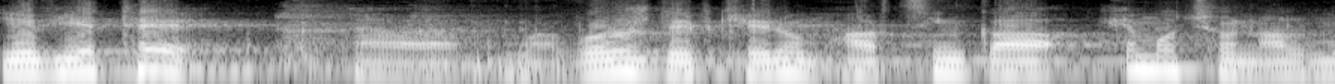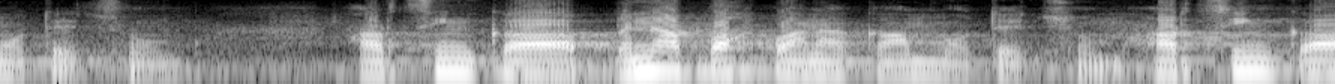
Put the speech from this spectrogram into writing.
Եվ եթե որոշ դեպքերում հարցին կա էմոցիոնալ մոտեցում, հարցին կա բնապահպանական մոտեցում, հարցին կա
